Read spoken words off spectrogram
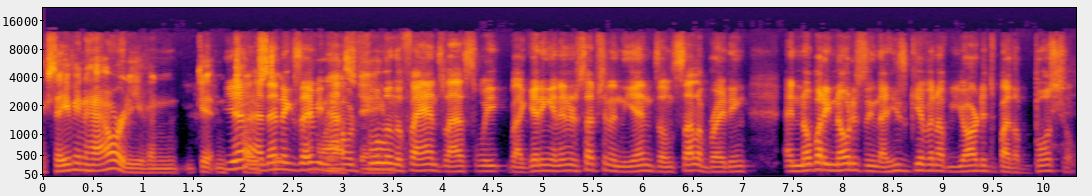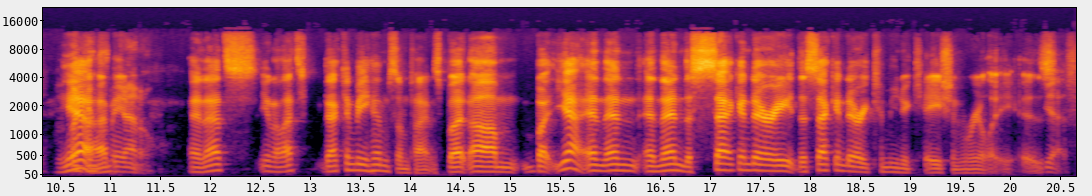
Xavier Howard even getting Yeah, and then Xavier the Howard game. fooling the fans last week by getting an interception in the end zone, celebrating, and nobody noticing that he's giving up yardage by the bushel. Yeah, I mean, Seattle. And that's you know that's that can be him sometimes but um but yeah and then and then the secondary the secondary communication really is yes,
